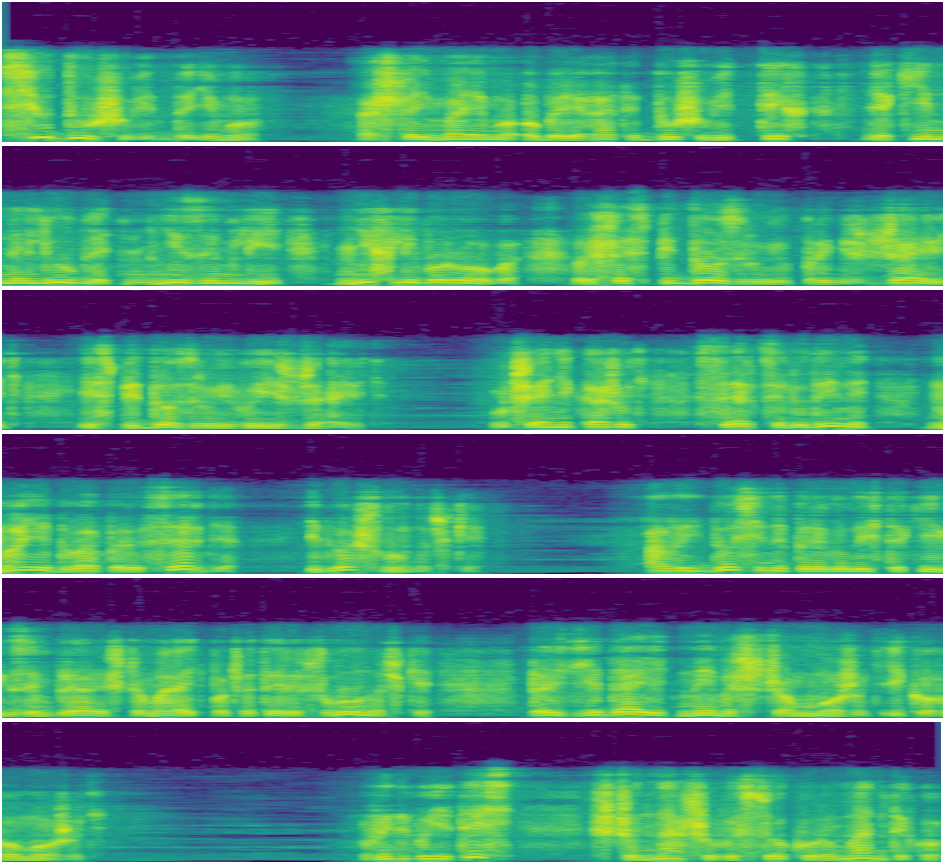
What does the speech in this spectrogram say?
всю душу віддаємо а ще й маємо оберігати душу від тих, які не люблять ні землі, ні хлібороба, лише з підозрою приїжджають і з підозрою виїжджають. Учені кажуть, серце людини має два пересердя і два шлуночки. Але й досі не перевелись такі екземпляри, що мають по чотири шлуночки, то з'їдають ними, що можуть і кого можуть. Ви не боїтесь, що нашу високу романтику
